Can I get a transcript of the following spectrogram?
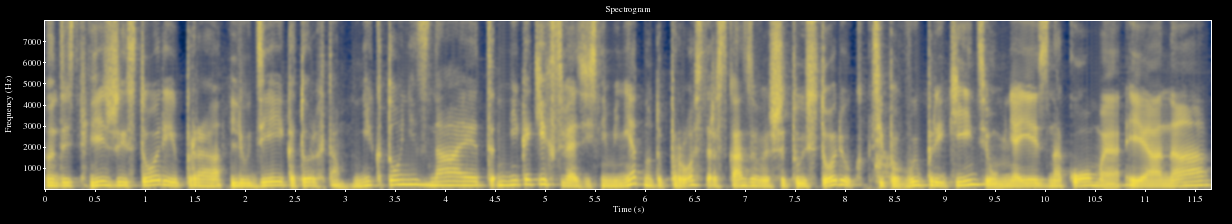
Ну, то есть есть же истории про людей, которых там никто не знает, никаких связей с ними нет, но ты просто рассказываешь эту историю, как типа «вы прикиньте, у меня есть знакомая, и она...»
